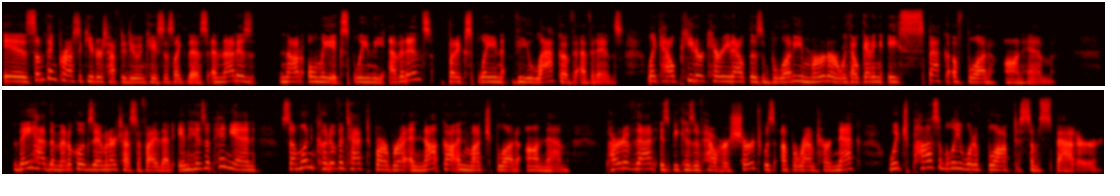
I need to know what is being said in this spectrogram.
is something prosecutors have to do in cases like this, and that is not only explain the evidence, but explain the lack of evidence, like how Peter carried out this bloody murder without getting a speck of blood on him. They had the medical examiner testify that, in his opinion, someone could have attacked Barbara and not gotten much blood on them. Part of that is because of how her shirt was up around her neck, which possibly would have blocked some spatter.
